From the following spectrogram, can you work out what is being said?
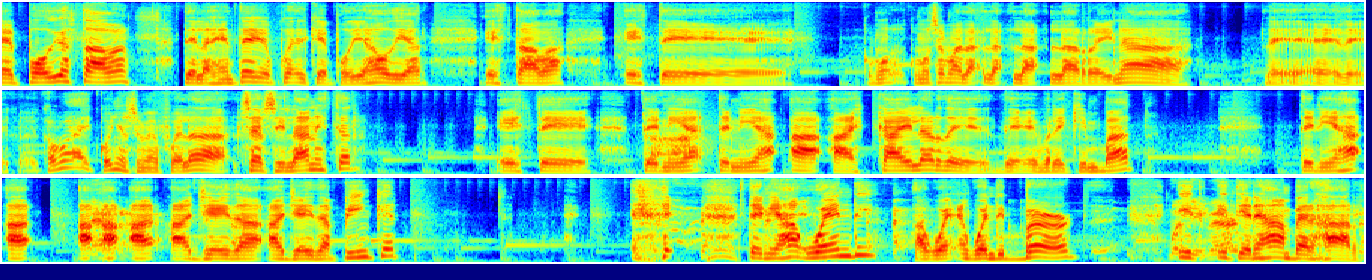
el- podio estaba, de la gente que, que podías odiar, estaba, este, ¿cómo, cómo se llama? La, la, la, la reina de, de- ¿cómo? Ay, coño, se me fue la, Cersei Lannister. Este, tenía, Ajá. tenías a, a Skylar de, de Breaking Bad. Tenías a, a, a, Jada, a Jada Pinkett. tenías a Wendy, a We- a Wendy Bird. y, Wendy y Bird. tienes a Amber Heard.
